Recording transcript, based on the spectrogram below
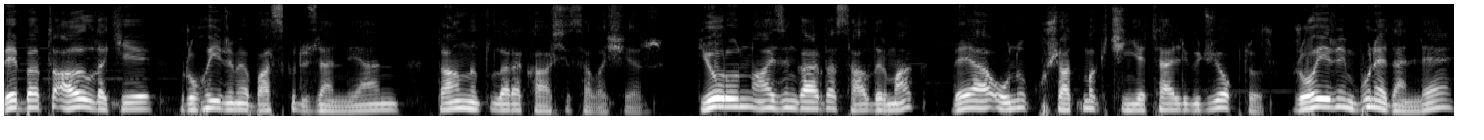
ve Batı Ağıl'daki Rohirrim'e baskı düzenleyen Danlıtlılara karşı savaşır. Dior'un Isengard'a saldırmak veya onu kuşatmak için yeterli gücü yoktur. Rohirrim bu nedenle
